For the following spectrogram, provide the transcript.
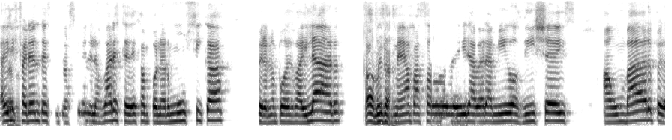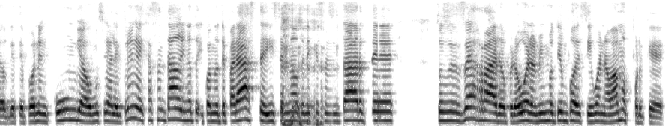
hay, diferentes situaciones, los bares te dejan poner música, pero no puedes bailar. Ah, me ha pasado de ir a ver amigos DJs a un bar, pero que te ponen cumbia o música electrónica y estás sentado y, no y cuando te paraste dicen, no, tenés que sentarte. Entonces es raro, pero bueno, al mismo tiempo decís, bueno, vamos porque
